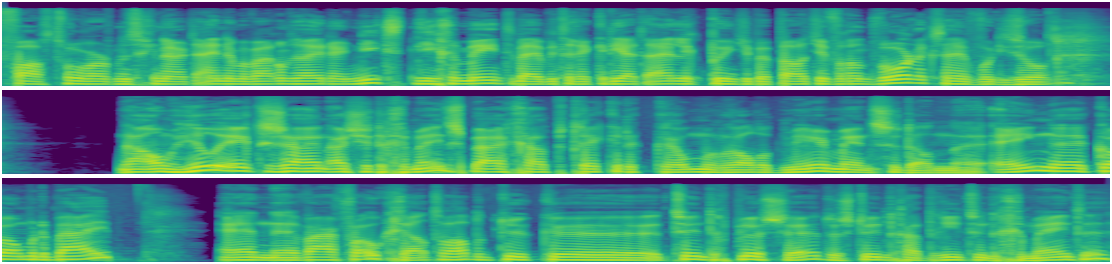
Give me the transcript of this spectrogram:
vast forward misschien naar het einde, maar waarom zou je daar niet die gemeente bij betrekken die uiteindelijk puntje bij paaltje verantwoordelijk zijn voor die zorg? Nou, om heel eerlijk te zijn, als je de gemeentes bij gaat betrekken, dan komen er altijd meer mensen dan uh, één uh, komen erbij. En uh, waarvoor ook geldt, we hadden natuurlijk 20 plus, hè, dus 20 à 23 gemeenten.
